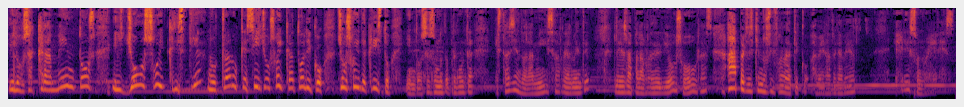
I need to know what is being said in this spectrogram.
y los sacramentos y yo soy cristiano, claro que sí, yo soy católico, yo soy de Cristo. Y entonces uno te pregunta, ¿estás yendo a la misa realmente? ¿Lees la palabra de Dios oras? Ah, pero es que no soy fanático. A ver, a ver, a ver, ¿eres o no eres?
